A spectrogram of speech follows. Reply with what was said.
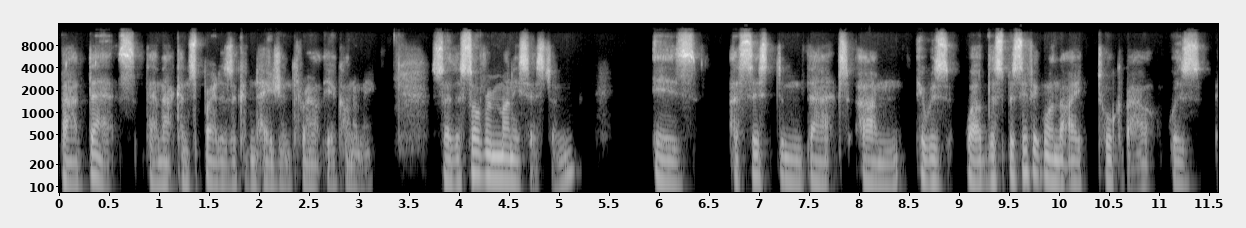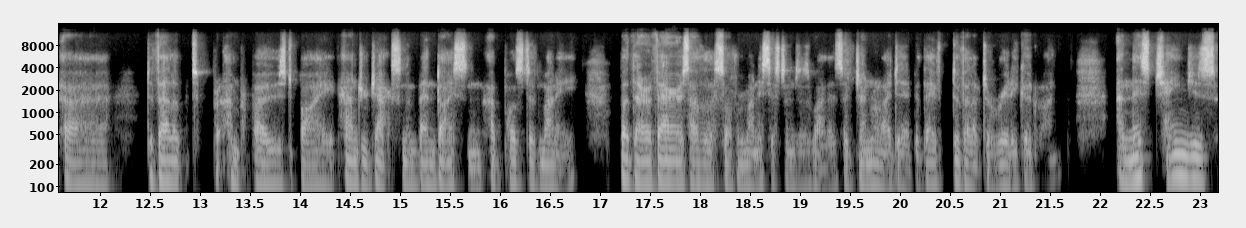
bad debts, then that can spread as a contagion throughout the economy. So the sovereign money system is a system that um, it was, well, the specific one that I talk about was. Uh, developed and proposed by Andrew Jackson and Ben Dyson at Positive Money. But there are various other sovereign money systems as well. It's a general idea, but they've developed a really good one. And this changes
